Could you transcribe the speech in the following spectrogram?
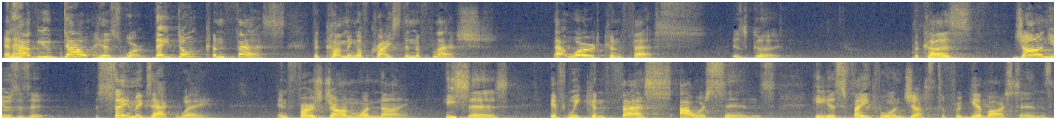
and have you doubt his work. They don't confess the coming of Christ in the flesh. That word confess is good because John uses it the same exact way in 1 John 1 9. He says, If we confess our sins, he is faithful and just to forgive our sins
